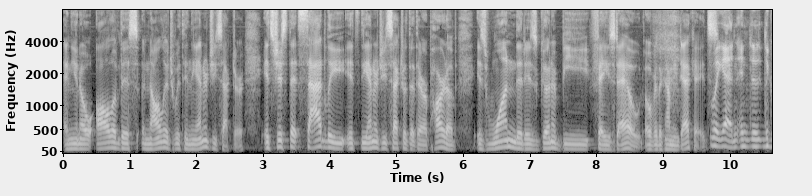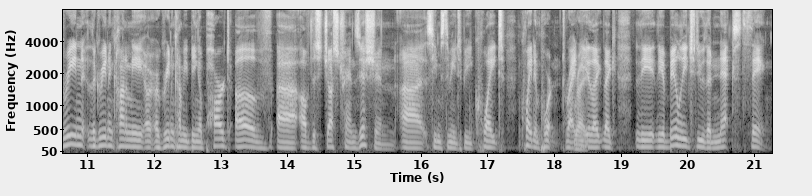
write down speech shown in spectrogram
and you know all of this knowledge within the energy sector. It's just that sadly it's the energy sector that they're a part of is one that is going to be phased out over the coming decades. Well, yeah, and, and the, the green the green economy or, or green economy being a part of uh, of this just transition uh, seems to me to be quite quite important, right? Right. Like like the the ability to do the next thing.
